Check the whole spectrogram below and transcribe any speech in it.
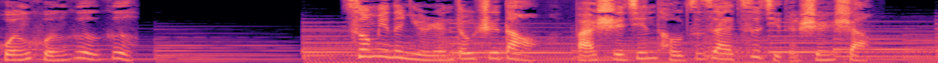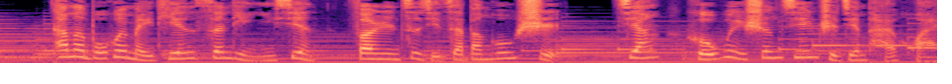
浑浑噩噩。聪明的女人都知道把时间投资在自己的身上，她们不会每天三点一线，放任自己在办公室、家和卫生间之间徘徊。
